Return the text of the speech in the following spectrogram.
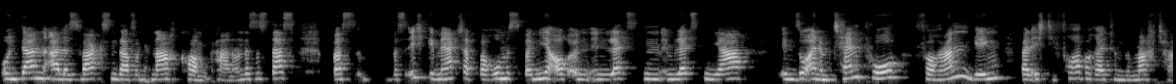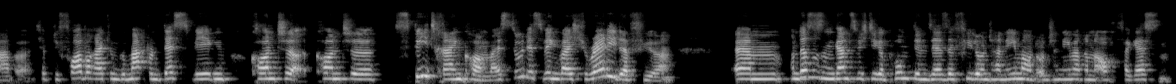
und dann alles wachsen darf und nachkommen kann. Und das ist das, was, was ich gemerkt habe, warum es bei mir auch in, in letzten, im letzten Jahr in so einem Tempo voranging, weil ich die Vorbereitung gemacht habe. Ich habe die Vorbereitung gemacht und deswegen konnte, konnte Speed reinkommen, weißt du? Deswegen war ich ready dafür. Ähm, und das ist ein ganz wichtiger Punkt, den sehr, sehr viele Unternehmer und Unternehmerinnen auch vergessen.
